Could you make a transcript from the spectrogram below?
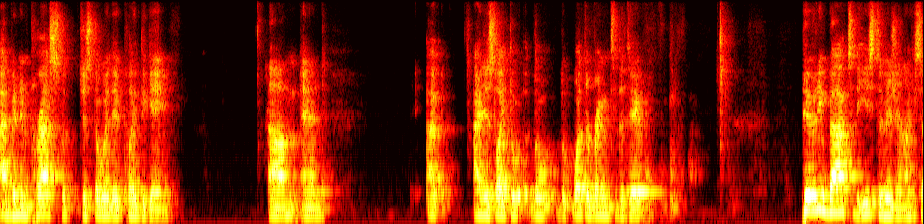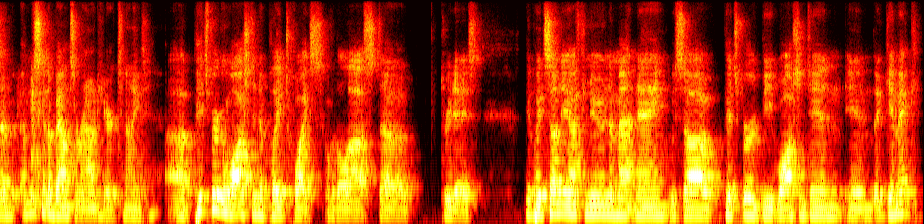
I've been impressed with just the way they played the game. Um, and I, I just like the, the, the, what they're bringing to the table. Pivoting back to the East Division, like I said, I'm just going to bounce around here tonight. Uh, Pittsburgh and Washington have played twice over the last uh, three days. They played Sunday afternoon, a matinee. We saw Pittsburgh beat Washington in the gimmick.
